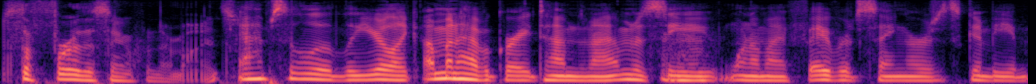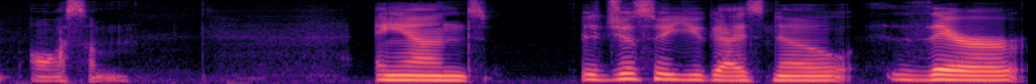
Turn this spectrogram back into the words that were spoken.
It's the furthest thing from their minds. Absolutely. You're like, I'm going to have a great time tonight. I'm going to see mm-hmm. one of my favorite singers. It's going to be awesome. And just so you guys know, there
